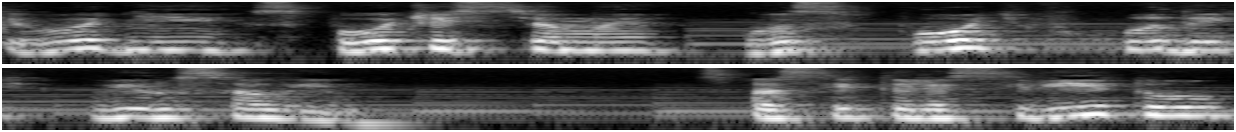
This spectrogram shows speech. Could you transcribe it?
Сьогодні з почестями Господь входить в Єрусалим. Спасителя світу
